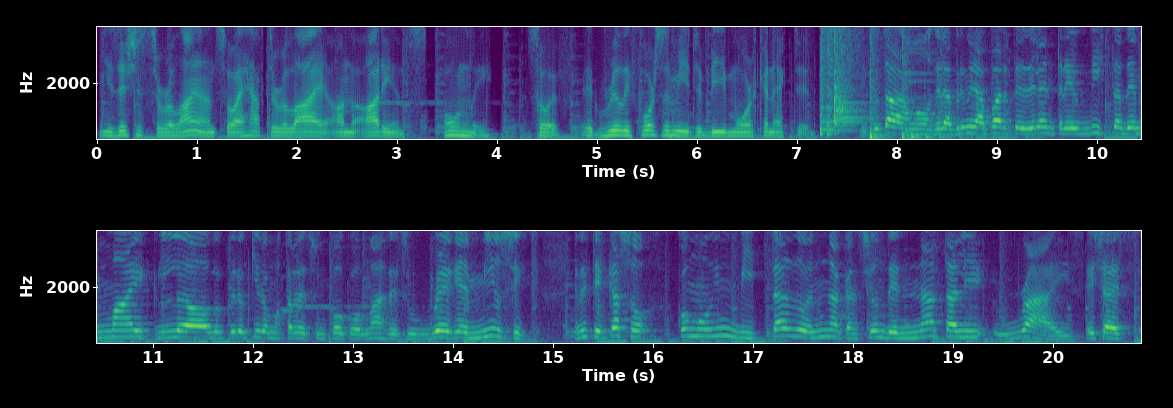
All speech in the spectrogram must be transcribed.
musicians to rely on, so I have to rely on the audience only. So if it really forces me to be more connected. Disfrutábamos de la primera parte de la entrevista de Mike Love, pero quiero mostrarles un poco más de su reggae music. En este caso, como invitado en una canción de Natalie Rice. Ella es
